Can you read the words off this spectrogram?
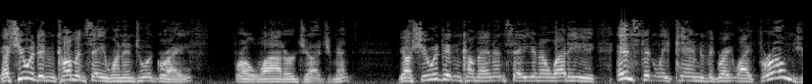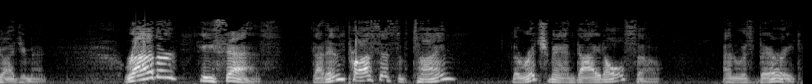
Yeshua didn't come and say he went into a grave for a latter judgment. Yeshua didn't come in and say, you know what, he instantly came to the great white throne judgment. Rather, he says that in process of time, the rich man died also and was buried.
